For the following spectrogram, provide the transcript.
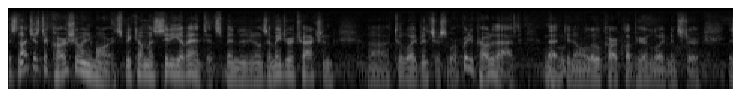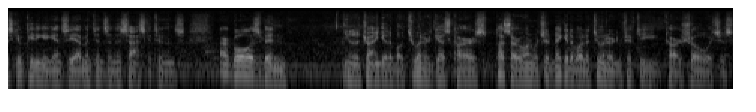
it's not just a car show anymore. It's become a city event. It's been, you know, it's a major attraction uh, to Lloydminster. So we're pretty proud of that. That you know, a little car club here in Lloydminster is competing against the Edmontons and the Saskatoons. Our goal has been, you know, to try and get about 200 guest cars plus our own, which would make it about a 250 car show, which is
